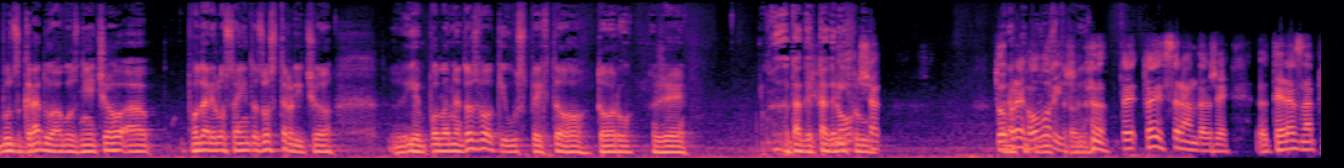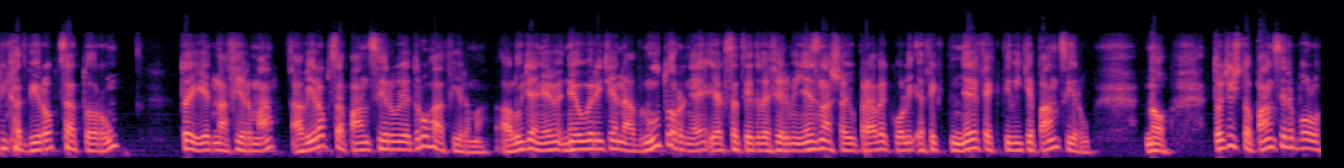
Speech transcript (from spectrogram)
buď z gradu alebo z niečoho a podarilo sa im to zostreliť, čo je podľa mňa dosť veľký úspech toho Toru, že tak, tak no, rýchlo... Však... Dobre hovoríš. To, to je sranda, že teraz napríklad výrobca Toru to je jedna firma a výrobca pancíru je druhá firma. A ľudia ne, neuveríte na vnútorne, jak sa tie dve firmy neznašajú práve kvôli efekt, neefektivite pancíru. No, totiž to pancír bol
